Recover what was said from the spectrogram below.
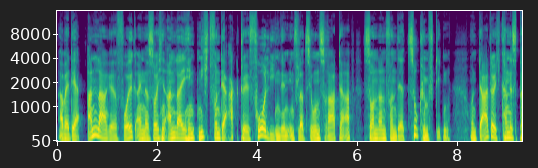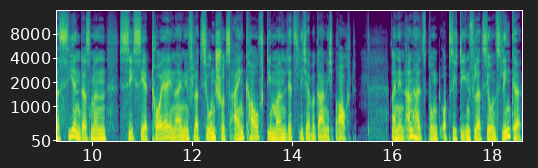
Aber der Anlageerfolg einer solchen Anleihe hängt nicht von der aktuell vorliegenden Inflationsrate ab, sondern von der zukünftigen. Und dadurch kann es passieren, dass man sich sehr teuer in einen Inflationsschutz einkauft, den man letztlich aber gar nicht braucht. Einen Anhaltspunkt, ob sich die Inflationslinker,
